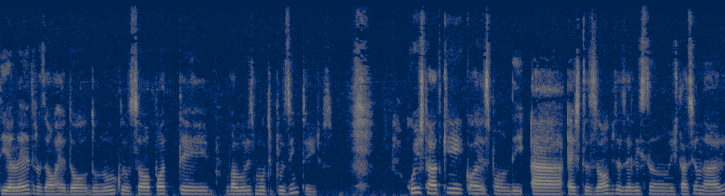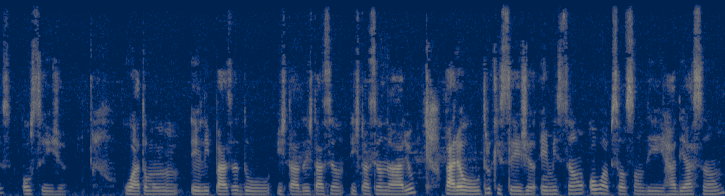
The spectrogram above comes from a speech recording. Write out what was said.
de elétrons ao redor do núcleo só pode ter valores múltiplos inteiros. O estado que corresponde a estas órbitas, eles são estacionários, ou seja, o átomo ele passa do estado estacionário para outro que seja emissão ou absorção de radiação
